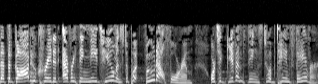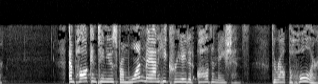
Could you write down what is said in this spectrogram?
that the God who created everything needs humans to put food out for him or to give him things to obtain favor. And Paul continues from one man he created all the nations throughout the whole earth.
